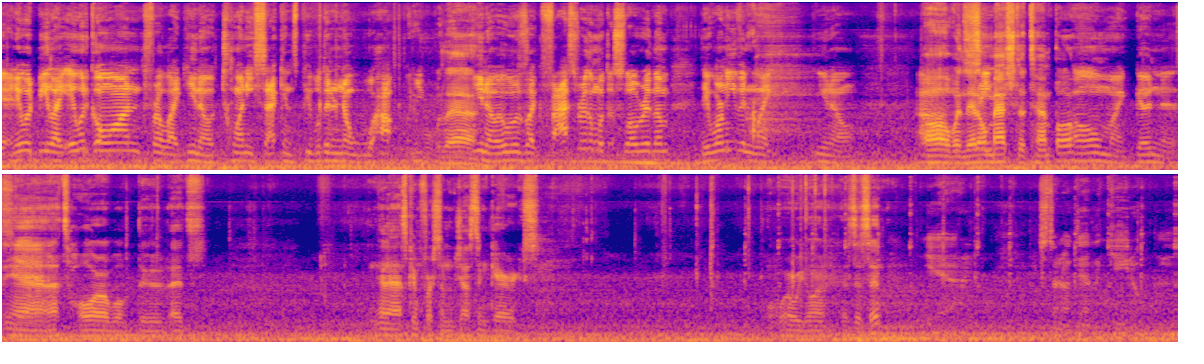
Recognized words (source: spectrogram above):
yeah, and it would be like it would go on for like you know twenty seconds. People didn't know how. You, Yeah. you know, it was like fast rhythm with a slow rhythm. They weren't even like you know. oh, um, when they don't match the tempo. Oh my goodness. yeah, Yeah. that's horrible, dude. That's. I'm gonna ask him for some Justin Garrix. Where are we going? Is this it? don't know if they have the gate open.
